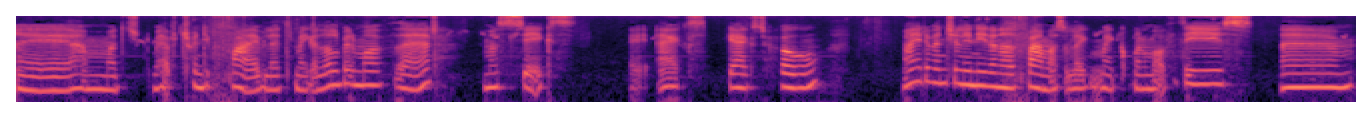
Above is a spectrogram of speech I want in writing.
Uh, how much? We have 25. Let's make a little bit more of that. More 6. Axe, axe, hoe. Might eventually need another farmer, so like make one more of these. Um,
